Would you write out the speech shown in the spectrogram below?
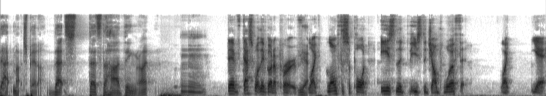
that much better? That's that's the hard thing, right? Mm. They've that's what they've got to prove. Yeah. Like along with the support, is the is the jump worth it? Like, yeah.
